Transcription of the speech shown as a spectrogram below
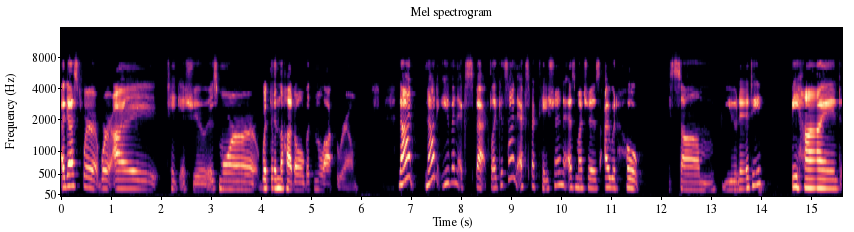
I guess where where I take issue is more within the huddle, within the locker room. Not not even expect like it's not an expectation as much as I would hope some unity behind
